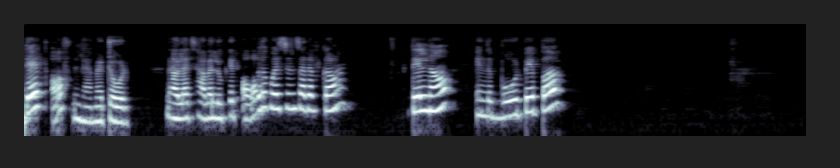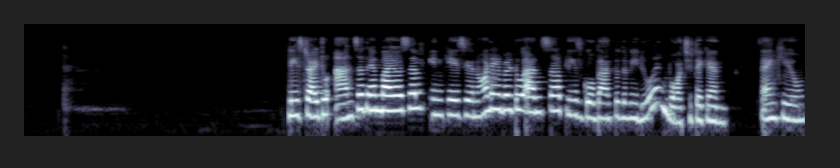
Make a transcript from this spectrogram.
death of nematode. Now, let's have a look at all the questions that have come till now in the board paper. Please try to answer them by yourself. In case you're not able to answer, please go back to the video and watch it again. Thank you.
